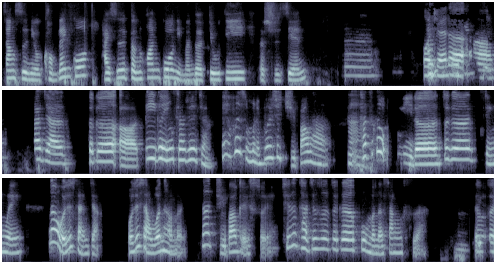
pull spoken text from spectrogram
上司，你有 complain 过，还是更换过你们的 duty 的时间？嗯，我觉得啊，大家这个呃，第一个印象就是讲，哎，为什么你不会去举报他？他这个你的这个行为，那我就想讲，我就想问他们，那举报给谁？其实他就是这个部门的上司啊。嗯，对不对？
